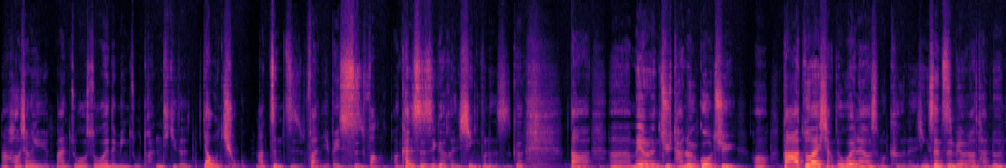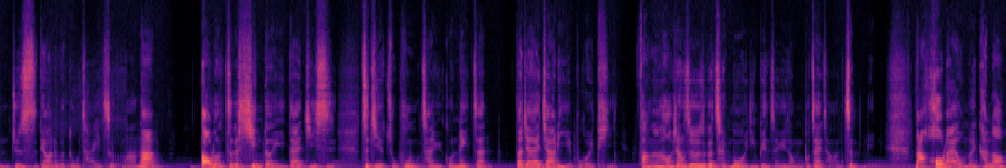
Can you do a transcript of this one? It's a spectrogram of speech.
那好像也满足了所谓的民主团体的要求，那政治犯也被释放啊，看似是一个很兴奋的时刻。啊呃，没有人去谈论过去哦，大家都在想着未来有什么可能性，甚至没有人要谈论就是死掉那个独裁者嘛。那到了这个新的一代，即使自己的祖父母参与过内战，大家在家里也不会提，反而好像就是这个沉默已经变成一种不在场的证明。那后来我们看到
